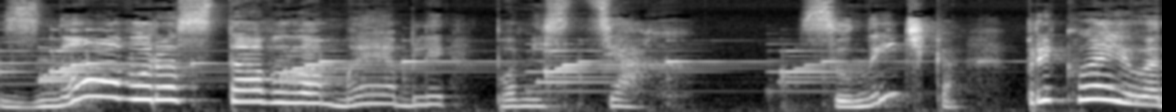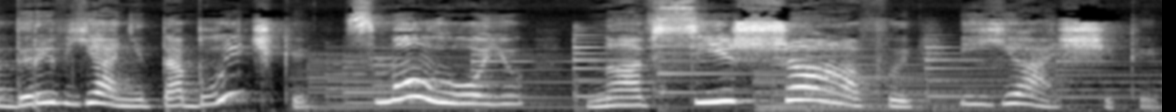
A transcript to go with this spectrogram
знову розставила меблі по місцях. Суничка приклеїла дерев'яні таблички смолою на всі шафи і ящики.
